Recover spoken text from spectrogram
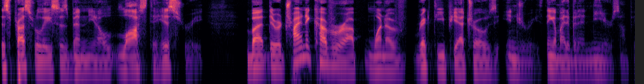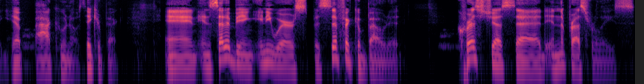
this press release has been, you know, lost to history. But they were trying to cover up one of Rick DiPietro's injuries. I think it might have been a knee or something, hip, back, who knows? Take your pick. And instead of being anywhere specific about it, Chris just said in the press release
